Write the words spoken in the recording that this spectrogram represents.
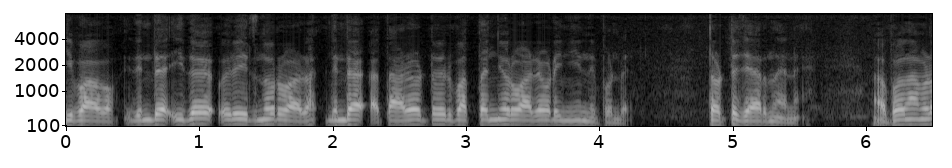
ഈ ഭാഗം. ഇതിന്റെ ഇത് ഒരു ഇരുന്നൂറ് വാഴ. ഇതിന്റെ താഴോട്ട് ഒരു പത്തഞ്ഞൂറ് വാഴ കൂടെ ഇനിയും നിൽപ്പുണ്ട് തൊട്ട് ചേർന്ന് തന്നെ. അപ്പോൾ നമ്മൾ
